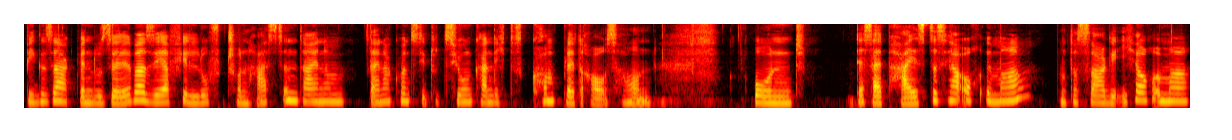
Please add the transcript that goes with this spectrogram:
wie gesagt, wenn du selber sehr viel Luft schon hast in deinem, deiner Konstitution, kann dich das komplett raushauen. Und deshalb heißt es ja auch immer, und das sage ich auch immer,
